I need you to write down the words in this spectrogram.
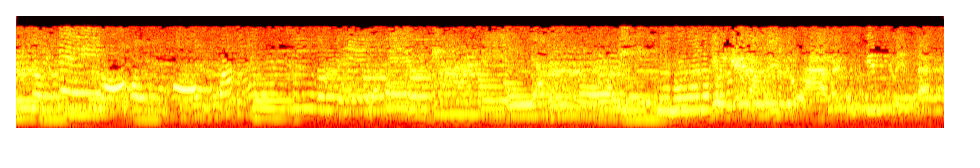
rồi đây họ hùng hồn quá. Theo em đi để dặn như vậy là huy trưởng hà mày muốn kiếm chuyện nè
